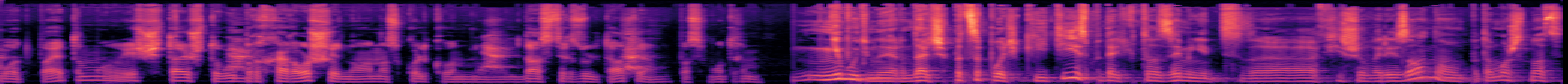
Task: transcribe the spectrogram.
Вот, поэтому я считаю, что выбор хороший, но насколько он ну, даст результаты, посмотрим. Не будем, наверное, дальше по цепочке идти и смотреть, кто заменит э, Фиша в Аризону, потому что у нас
